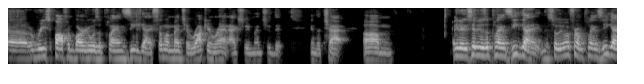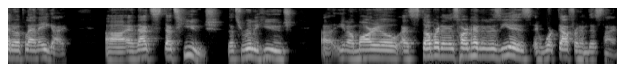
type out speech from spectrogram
uh, Reese Poffenbarger was a plan Z guy. Someone mentioned, Rock and Rant actually mentioned it in the chat. Um, you know, he said he was a plan Z guy. So we went from plan Z guy to a plan A guy. Uh, and that's that's huge. That's really huge. Uh, you know, Mario, as stubborn and as hard headed as he is, it worked out for him this time.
